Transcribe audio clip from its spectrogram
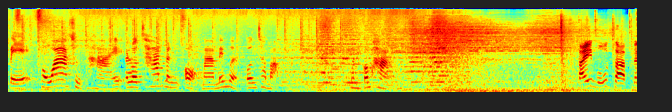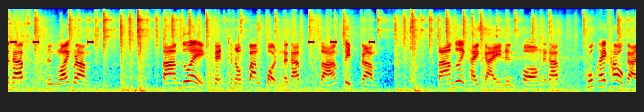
เป๊ะ เพราะว่าสุดท้ายรสชาติมันออกมาไม่เหมือนต้นฉบับ มันก็พัง ใช้หมูสับนะครับ 100 กรัม ตามด้วยเกล็ดขนมปังป่นนะครับ 30 กรัม ตามด้วยไข่ไก่ 1 ฟองนะครับคลุกให้เข้ากัน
